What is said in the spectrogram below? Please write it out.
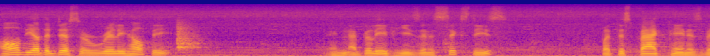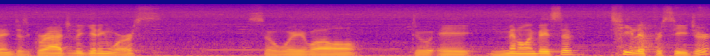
All the other discs are really healthy. And I believe he's in his 60s. But this back pain has been just gradually getting worse. So we will do a minimal invasive TLIF procedure.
